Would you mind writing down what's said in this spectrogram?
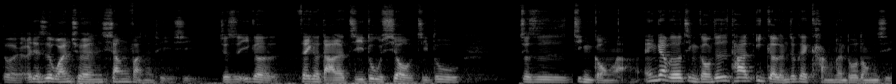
对，而且是完全相反的体系，就是一个 Faker 打了极度秀，极度。就是进攻啦，应该不说进攻，就是他一个人就可以扛很多东西，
